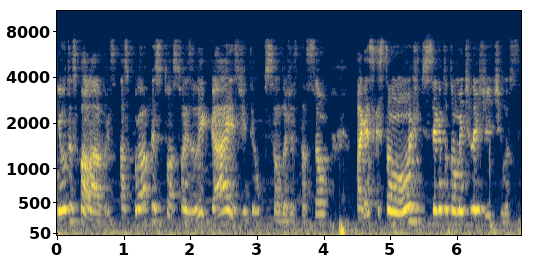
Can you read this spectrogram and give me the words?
Em outras palavras, as próprias situações legais de interrupção da gestação parece que estão longe de serem totalmente legítimas,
